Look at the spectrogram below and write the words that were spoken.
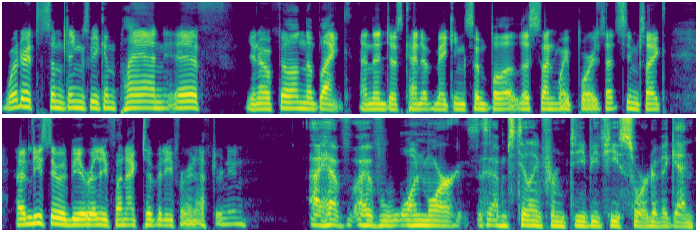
What are some things we can plan if you know, fill in the blank, and then just kind of making some bullet lists on whiteboards. That seems like at least it would be a really fun activity for an afternoon. I have I have one more. I'm stealing from DBT sort of again.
